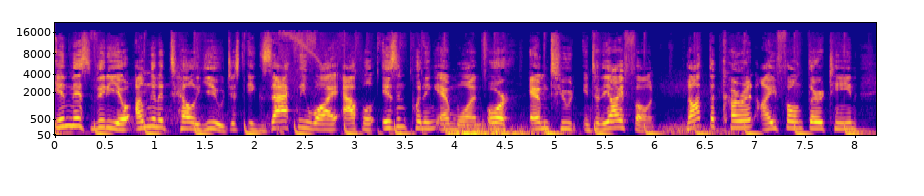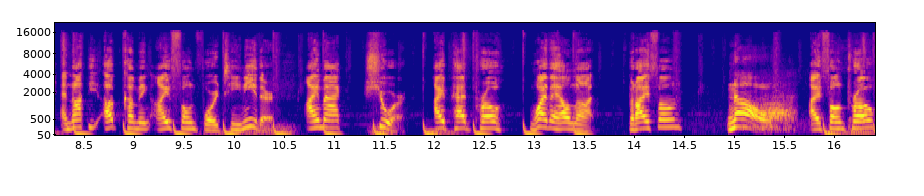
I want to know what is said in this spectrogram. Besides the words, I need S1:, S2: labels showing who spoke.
S1: In this video, I'm going to tell you just exactly why Apple isn't putting M1 or M2 into the iPhone. Not the current iPhone 13 and not the upcoming iPhone 14 either. iMac, sure. iPad Pro, why the hell not? But iPhone?
S2: No.
S1: iPhone Pro?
